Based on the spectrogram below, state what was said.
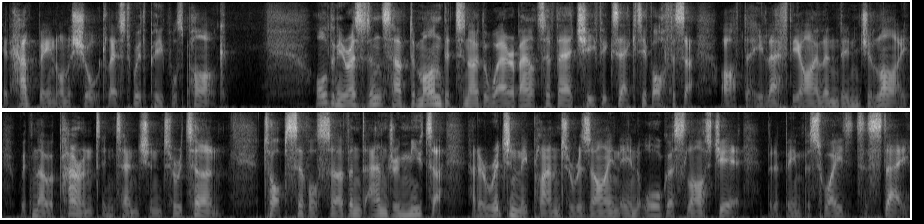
It had been on a shortlist with People's Park. Alderney residents have demanded to know the whereabouts of their chief executive officer after he left the island in July with no apparent intention to return. Top civil servant Andrew Muter had originally planned to resign in August last year, but had been persuaded to stay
